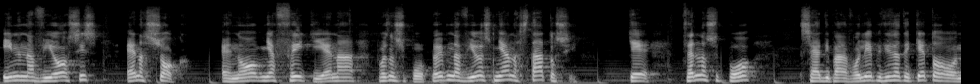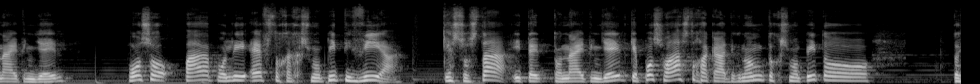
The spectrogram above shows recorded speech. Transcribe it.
είναι να βιώσεις ένα σοκ. Ενώ μια φρίκη, ένα. Πώς να σου πω, πρέπει να βιώσεις μια αναστάτωση. Και θέλω να σου πω, σε αντιπαραβολή, επειδή είδατε και το Nightingale, πόσο πάρα πολύ εύστοχα χρησιμοποιεί τη βία και σωστά η τε- το Nightingale και πόσο άστοχα, κατά τη γνώμη μου, το χρησιμοποιεί το, το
